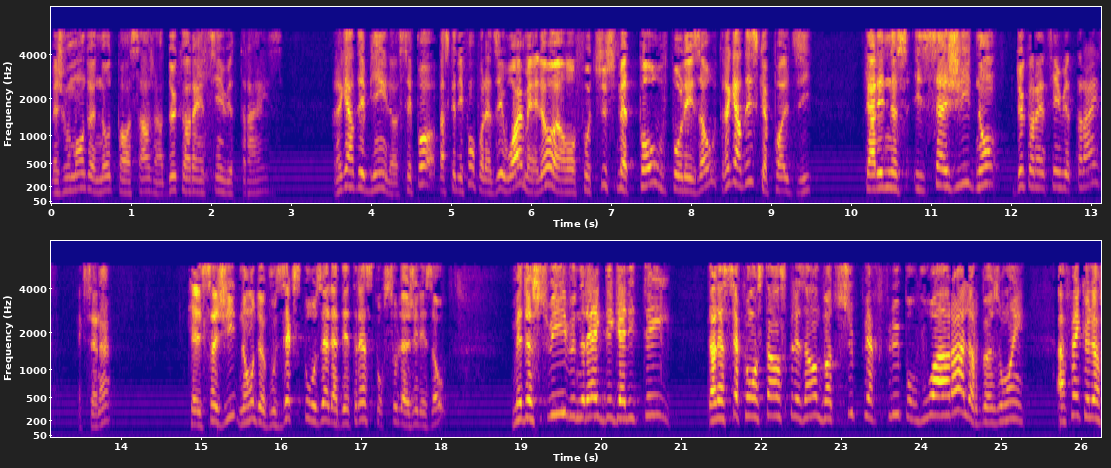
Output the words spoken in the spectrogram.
Mais je vous montre un autre passage dans 2 Corinthiens 8, 13. Regardez bien, là. C'est pas, parce que des fois on pourrait dire, ouais, mais là, on faut-tu se mettre pauvre pour les autres? Regardez ce que Paul dit. Car il, s'agit, non, 2 Corinthiens 8, 13. Excellent. Qu'il s'agit, non, de vous exposer à la détresse pour soulager les autres, mais de suivre une règle d'égalité. Dans les circonstances présentes, votre superflu pourvoira leurs besoins, afin que leur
